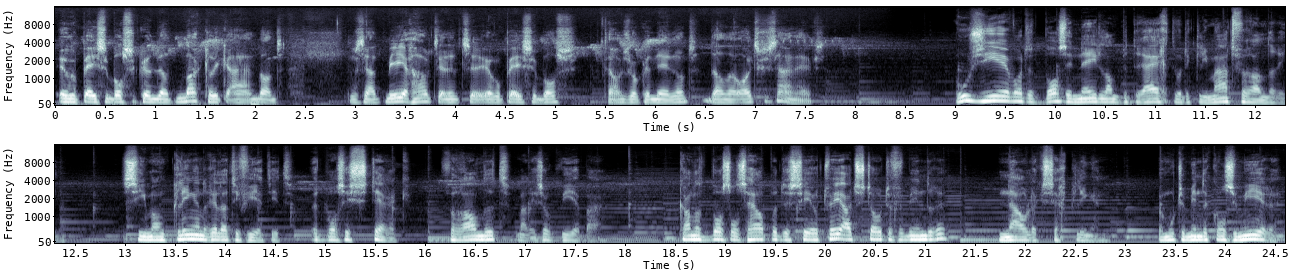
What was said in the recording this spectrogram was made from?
Europese bossen kunnen dat makkelijk aan, want er staat meer hout in het Europese bos, trouwens ook in Nederland, dan er ooit gestaan heeft. Hoezeer wordt het bos in Nederland bedreigd door de klimaatverandering? Simon Klingen relativeert dit. Het bos is sterk, verandert, maar is ook weerbaar. Kan het bos ons helpen de CO2-uitstoot te verminderen? Nauwelijks, zegt Klingen. We moeten minder consumeren.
